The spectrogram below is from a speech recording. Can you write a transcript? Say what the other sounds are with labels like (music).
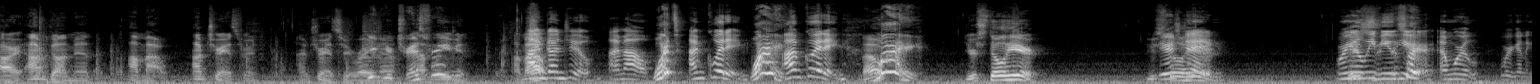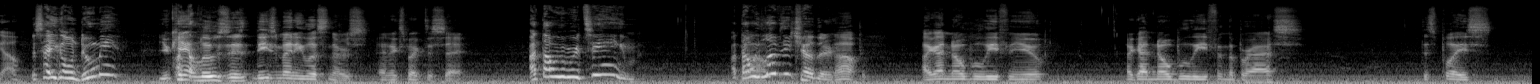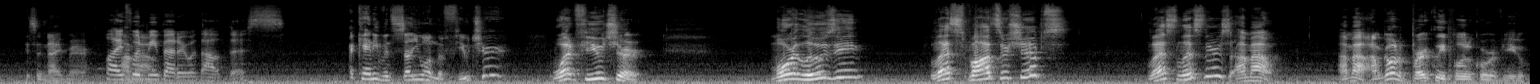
All right, I'm done, man. I'm out. I'm transferring. I'm transferring right You- now. you're transferring? I'm leaving. I'm out. I'm done too. I'm out. What? I'm quitting. Why? I'm quitting. No, Why? you're still here. You're, You're still staying. here. We're gonna This- leave you here, like- and we're we're gonna go. This how you gonna do me? You can't lose this, these many listeners and expect to say. I thought we were a team. I thought we loved each other. No, I got no belief in you. I got no belief in the brass. This place is a nightmare. Life I'm would be better without this. I can't even sell you on the future. What future? More losing? Less sponsorships? Less listeners? I'm out. I'm out. I'm going to Berkeley Political Review.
